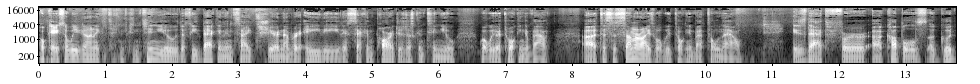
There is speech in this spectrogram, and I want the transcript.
Okay, so we're going to continue the feedback and insights share number 80. The second part to just continue what we were talking about. Uh, to summarize what we're talking about till now, is that for uh, couples, a good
